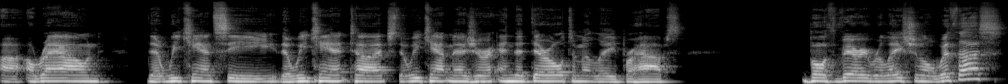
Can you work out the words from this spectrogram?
uh, around that we can't see, that we can't touch, that we can't measure, and that they're ultimately perhaps both very relational with us,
